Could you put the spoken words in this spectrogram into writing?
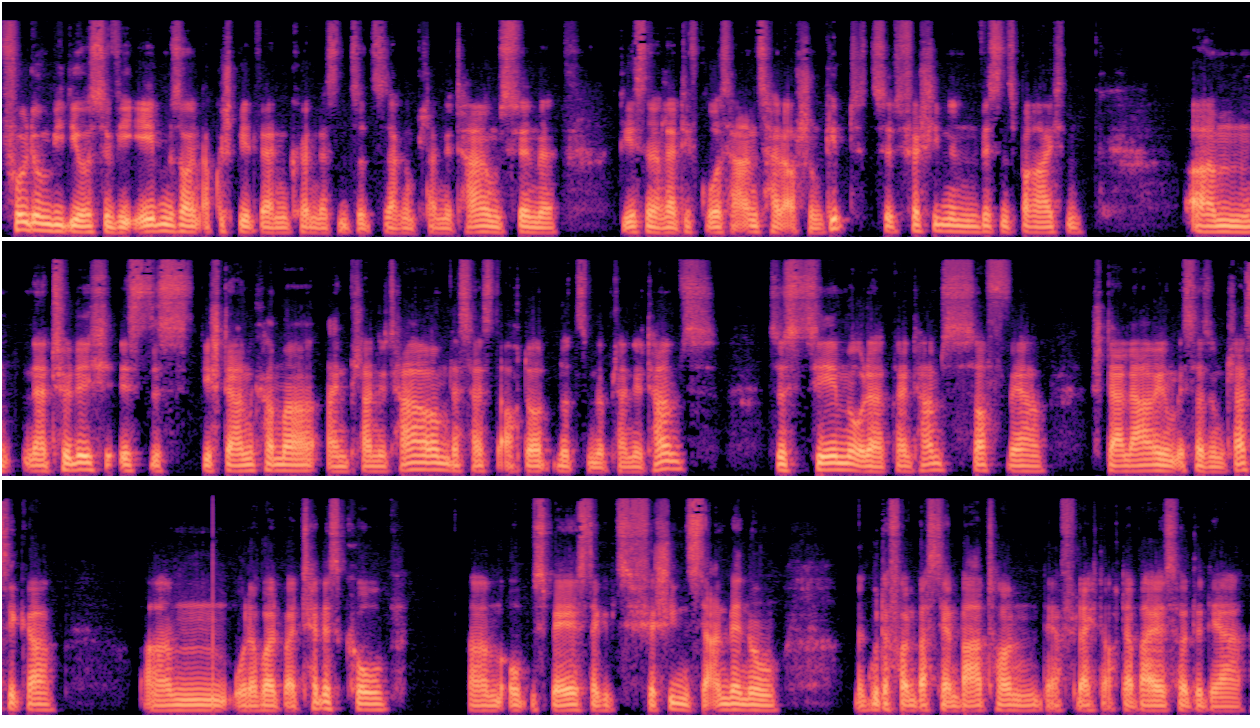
Fulldom-Videos sowie eben sollen abgespielt werden können. Das sind sozusagen Planetariumsfilme, die es in relativ großer Anzahl auch schon gibt zu verschiedenen Wissensbereichen. Ähm, natürlich ist es die Sternkammer ein Planetarium, das heißt auch dort nutzen wir Planetariumssysteme oder Planetariumssoftware. Stellarium ist da so ein Klassiker ähm, oder Worldwide Telescope, ähm, Open Space, da gibt es verschiedenste Anwendungen. Ein guter Freund Bastian Barton, der vielleicht auch dabei ist heute, der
